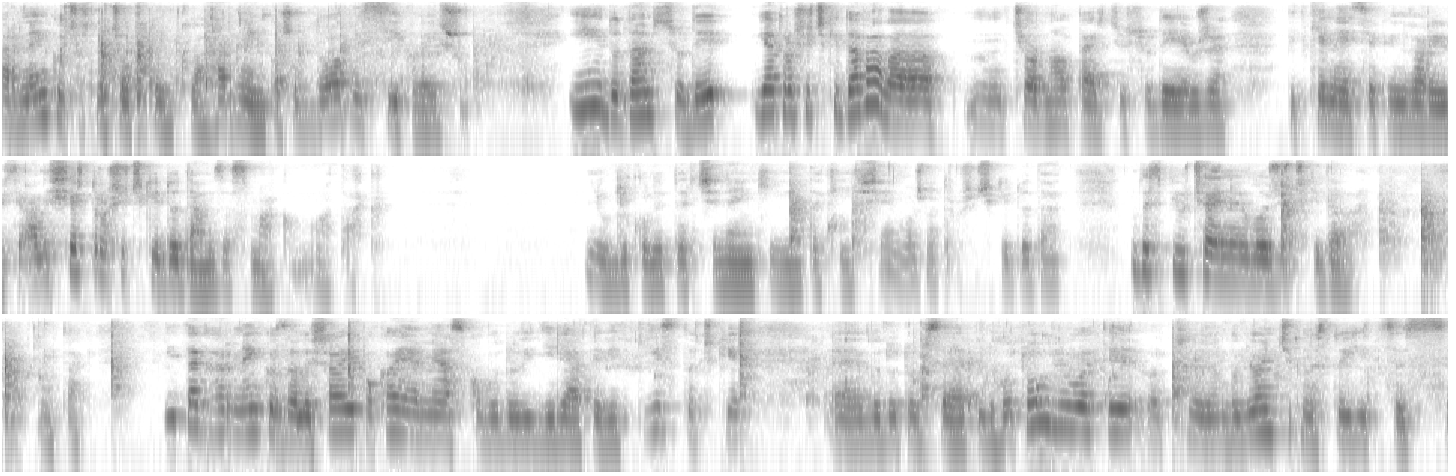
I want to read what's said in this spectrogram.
Гарненько чесничок товкла, гарненько, щоб добрий сік вийшов. І додам сюди, я трошечки давала чорного перцю сюди вже під кінець, як він варився, але ще ж трошечки додам за смаком. Отак. Люблю, коли перчиненький він такий, ще можна трошечки додати. Ну, Десь пів чайної ложечки дала. Отак. І так гарненько залишаю, поки я м'яско буду відділяти від кісточки. Е, Буду то все підготовлювати. От е, бульончик настоїться з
